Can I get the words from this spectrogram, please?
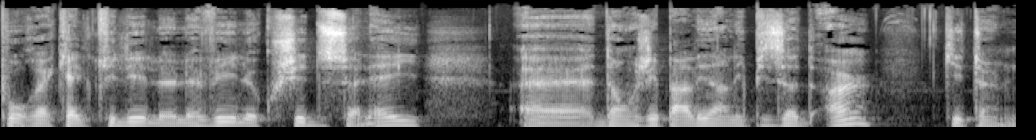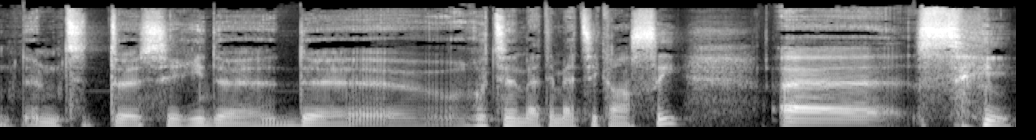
pour calculer le lever et le coucher du soleil, dont j'ai parlé dans l'épisode 1, qui est une petite série de, de routines mathématiques en C, c'est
